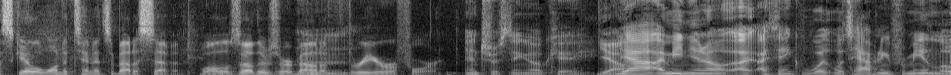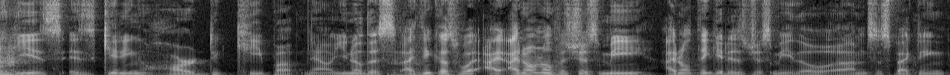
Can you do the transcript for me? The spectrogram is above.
a scale of one to ten, it's about a seven, while those others are about a three or a four. Interesting. Okay. Yeah. Yeah. I mean, you know, I, I think what, what's happening for me in Loki is is getting hard to keep up now. You know, this. I think that's what I, I don't know if it's just me. I don't think it is just me though. Uh, I'm suspecting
